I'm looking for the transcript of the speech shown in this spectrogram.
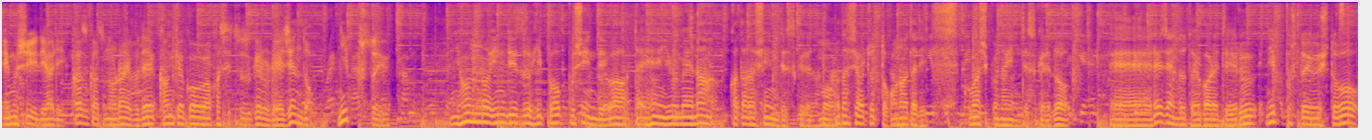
MC であり数々のライブで観客を沸かせ続けるレジェンドニップスという日本のインディーズヒップホップシーンでは大変有名な方らしいんですけれども私はちょっとこの辺り詳しくないんですけれど、えーレジェンドと呼ばれているニップスという人を、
